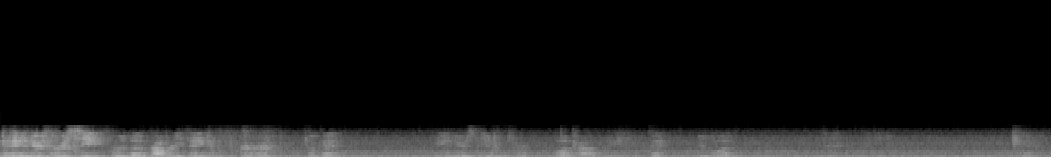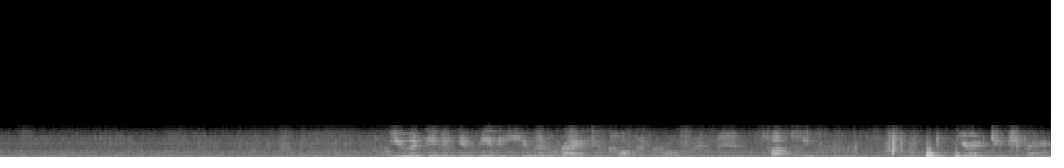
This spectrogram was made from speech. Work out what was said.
And here's the receipt for the property taken, Uh-huh. okay? And here's the inventory, What property? okay? Your blood. You wouldn't even give me the human right to call my girlfriend, man. Fuck you. You're a douchebag.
